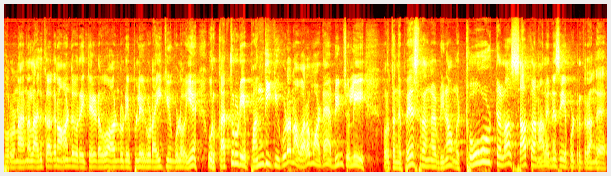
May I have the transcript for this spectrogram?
கொரோனானால அதுக்காக நான் ஆண்டவரை தேடவோ ஆண்டோடைய பிள்ளைகளோட ஐக்கியம் கொள்ளவோ ஏன் ஒரு கத்தருடைய பந்திக்கு கூட நான் வரமாட்டேன் அப்படின்னு சொல்லி ஒருத்தங்க பேசுகிறாங்க அப்படின்னா அவங்க டோட்டலாக சாத்தானால் என்ன செய்யப்பட்டிருக்கிறாங்க?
